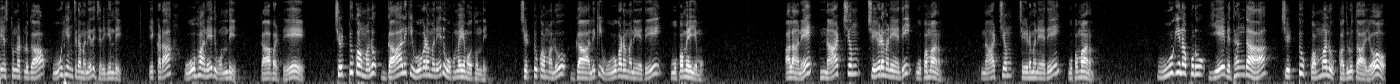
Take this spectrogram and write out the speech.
చేస్తున్నట్లుగా ఊహించడం అనేది జరిగింది. ఇక్కడ ఊహ అనేది ఉంది. కాబట్టి చెట్టు కొమ్మలు గాలికి ఊగడం అనేది ఉపమేయం అవుతుంది చెట్టు కొమ్మలు గాలికి ఊగడం అనేది ఉపమేయము. అలానే నాట్యం చేయడం అనేది ఉపమానం. నాట్యం చేయడం అనేది ఉపమానం. ఊగినప్పుడు ఏ విధంగా చెట్టు కొమ్మలు కదులుతాయో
